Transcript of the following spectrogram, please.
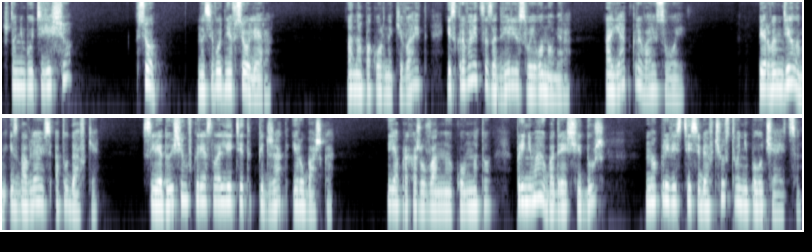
Что-нибудь еще?» «Все. На сегодня все, Лера». Она покорно кивает и скрывается за дверью своего номера, а я открываю свой. Первым делом избавляюсь от удавки. Следующим в кресло летит пиджак и рубашка. Я прохожу в ванную комнату, принимаю бодрящий душ, но привести себя в чувство не получается.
